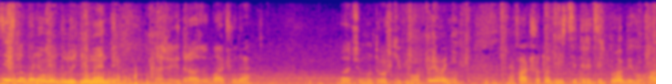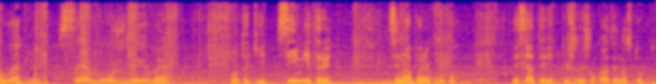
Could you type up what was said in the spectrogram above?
Звісно, по ньому будуть моменти. Навіть відразу бачу, да? Бачимо, трошки пооббивані. Не факт, що то 230 пробігу, але все можливе. Отакі. 7,3. Ціна перекупа. 10 рік пішли шукати наступні.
